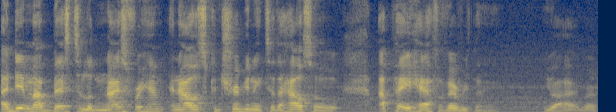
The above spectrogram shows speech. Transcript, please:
I did my best to look nice for him and I was contributing to the household. I paid half of everything. You alright, bro?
